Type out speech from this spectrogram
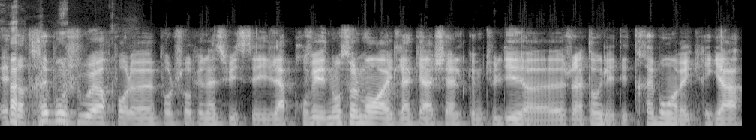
est un très bon joueur pour le, pour le championnat suisse. Et il a prouvé non seulement avec la KHL, comme tu le dis, euh, Jonathan, il était très bon avec Riga,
